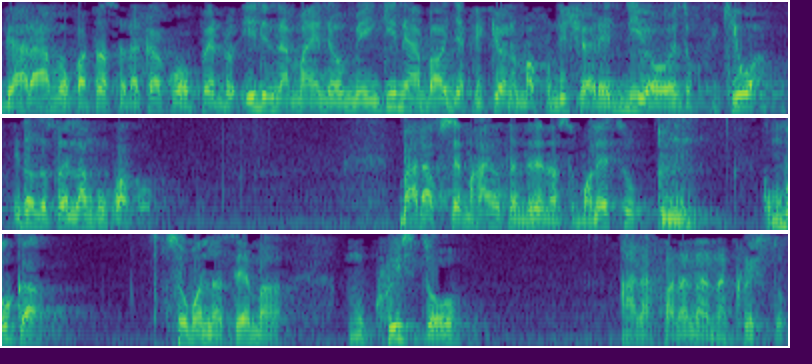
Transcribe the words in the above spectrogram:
gharama ukatoa sadaka yako ya upendo ili na maeneo mengine ambayo hajafikiwa na mafundisho ya redio waweze kufikiwa? Hilo ndo swali langu kwako baada ya kusema hayo tuendelee na somo letu. Kumbuka somo linasema mkristo anafanana na kristo.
